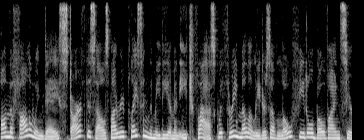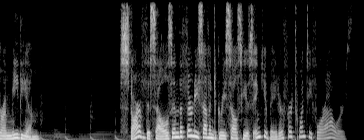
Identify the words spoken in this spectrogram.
On the following day, starve the cells by replacing the medium in each flask with 3 milliliters of low fetal bovine serum medium. Starve the cells in the 37 degrees Celsius incubator for 24 hours.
